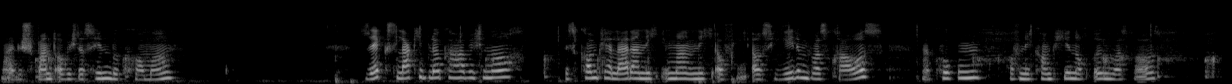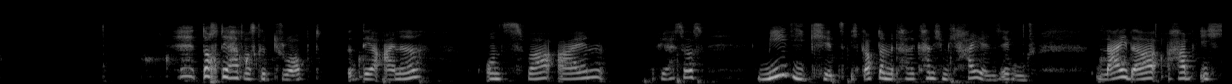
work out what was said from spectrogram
mal gespannt, ob ich das hinbekomme. Sechs Lucky Blöcke habe ich noch. Es kommt ja leider nicht immer nicht auf, aus jedem was raus. Mal gucken. Hoffentlich kommt hier noch irgendwas raus. Doch, der hat was gedroppt. Der eine. Und zwar ein. Wie heißt das? Medikit. Ich glaube, damit kann ich mich heilen. Sehr gut. Leider habe ich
